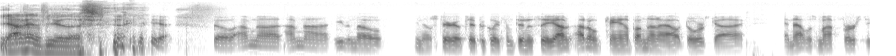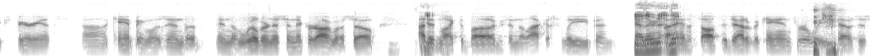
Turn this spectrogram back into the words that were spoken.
yeah, I've had a few of those. yeah. So I'm not. I'm not. Even though you know, stereotypically from Tennessee, I, I don't camp. I'm not an outdoors guy, and that was my first experience uh, camping was in the in the wilderness in Nicaragua. So I didn't like the bugs and the lack of sleep and Yeah, they're, eating they're banana sausage out of a can for a week. that was just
